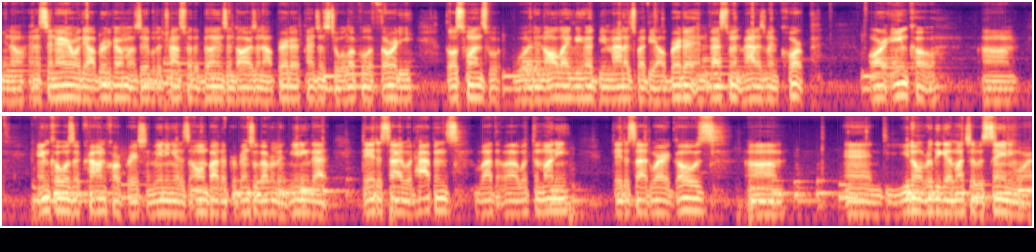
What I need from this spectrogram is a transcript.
You know, in a scenario where the Alberta government was able to transfer the billions in dollars in Alberta pensions to a local authority, those funds would in all likelihood be managed by the Alberta Investment Management Corp, or AIMCO. Um, AIMCO was a crown corporation, meaning it is owned by the provincial government, meaning that they decide what happens the, uh, with the money, they decide where it goes, um, and you don't really get much of a say anymore,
